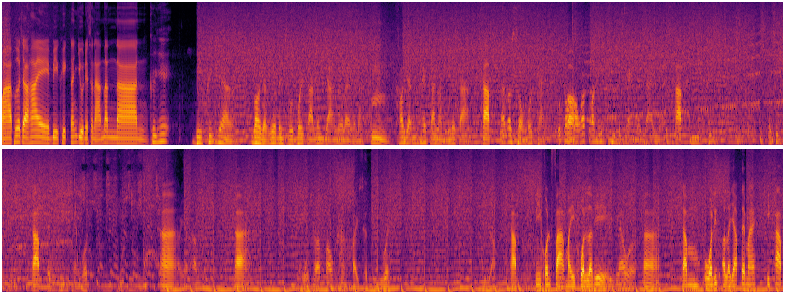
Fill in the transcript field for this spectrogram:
มาเพื่อจะให้ B Quick นั้นอยู่ในสนามนานคืองี้บีควิกเนี่ย นอกจากเรื่องเป็นศูนย์บริการเรื่องยางเรื่องอะไรแล้วนะๆอืมเขายังให้การสนับสนุนเรื่องการ ครับ แล้วก็ส่งรถแข่งถูกต้องต้องบอกว่าตอนนี้ทีมแข่งใหญ่ๆนะครับบีควิกไม่ใช่ทีมครับเป็นทีมแข่งรถมีทีมที่มีอ่าอะไรนะครับอ่าโอ้โหซาลาเปาข้างไปสนีย์เว้ยบุรีรัมย์ครับ มีคนฝากมาอีกคนแล้วพี่จริงแล้วเหรออ่าจำอวลิตอรยับได้ไหมปิกอัพ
